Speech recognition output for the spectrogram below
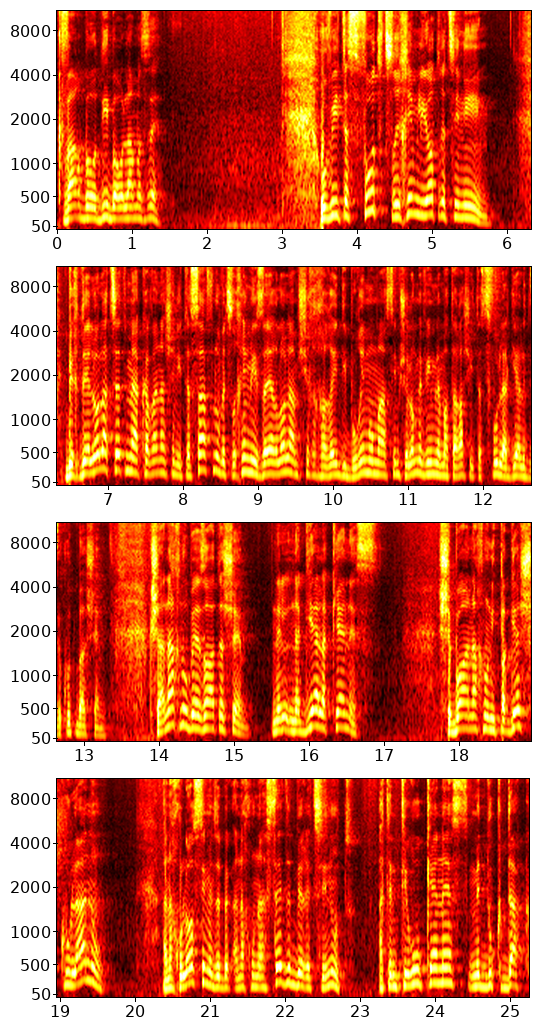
כבר בעודי בעולם הזה. ובהתאספות צריכים להיות רציניים, בכדי לא לצאת מהכוונה שנתאספנו, וצריכים להיזהר לא להמשיך אחרי דיבורים ומעשים שלא מביאים למטרה שהתאספו להגיע לדבקות בהשם. כשאנחנו בעזרת השם נגיע לכנס שבו אנחנו ניפגש כולנו, אנחנו לא עושים את זה, אנחנו נעשה את זה ברצינות. אתם תראו כנס מדוקדק,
